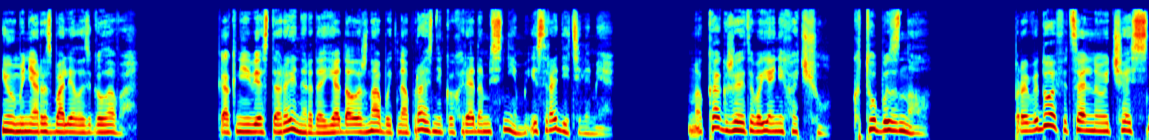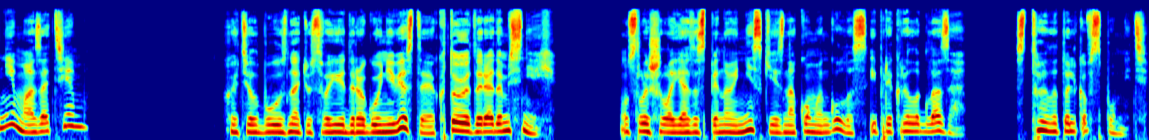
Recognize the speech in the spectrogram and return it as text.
и у меня разболелась голова. Как невеста Рейнарда, я должна быть на праздниках рядом с ним и с родителями. Но как же этого я не хочу, кто бы знал. Проведу официальную часть с ним, а затем... Хотел бы узнать у своей дорогой невесты, кто это рядом с ней. Услышала я за спиной низкий знакомый голос и прикрыла глаза. Стоило только вспомнить.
